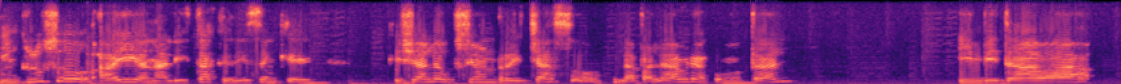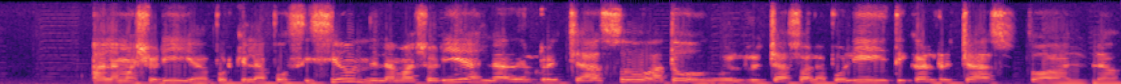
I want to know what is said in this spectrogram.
Incluso hay analistas que dicen que, que ya la opción rechazo, la palabra como tal, invitaba a la mayoría, porque la posición de la mayoría es la del rechazo a todo, el rechazo a la política, el rechazo a la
